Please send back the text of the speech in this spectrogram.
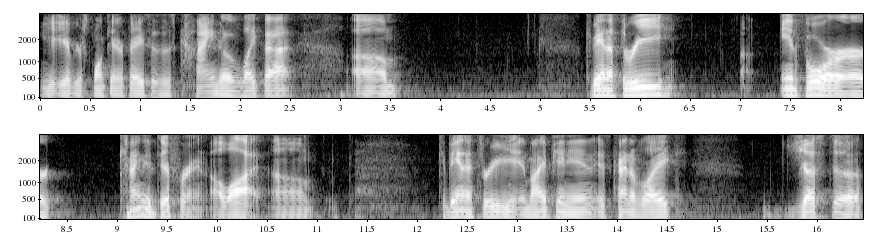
you have your Splunk interface. This is kind of like that. Um, Kibana 3 and 4 are kind of different a lot. Um, Kibana 3, in my opinion, is kind of like just a,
